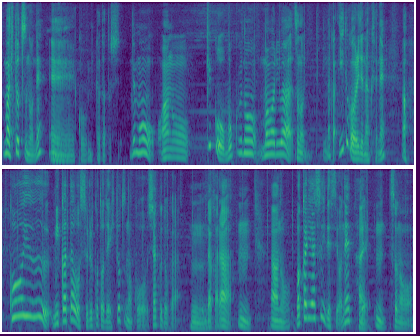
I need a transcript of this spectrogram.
まあ一つのね、えーこう見方として。でもあの結構僕の周りはそのなんかいいとか悪いじゃなくてねあこういう見方をすることで一つのこう尺度がうん。だから、うん、あの分かりやすいですよねって、はい。うん、その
